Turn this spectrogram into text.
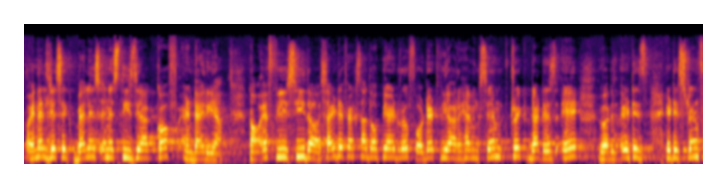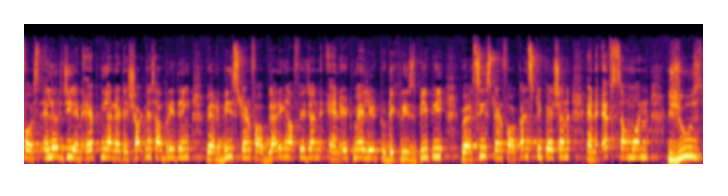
analgesic, balance anesthesia, cough and diarrhea. Now if we see the side effects of the opioid drug for that we are having same trick that is A where it is it is stand for allergy and apnea that is shortness of breathing where B stand for blurring of vision and it may lead to decreased BP where C stand for constipation and if someone use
